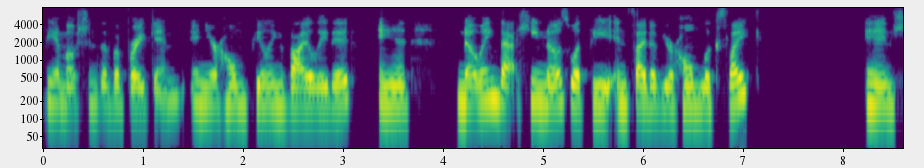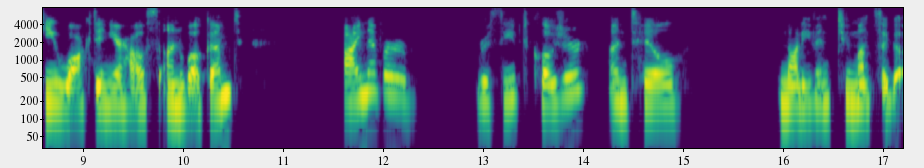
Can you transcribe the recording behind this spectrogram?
the emotions of a break in in your home feeling violated and knowing that he knows what the inside of your home looks like, and he walked in your house unwelcomed, I never received closure until not even two months ago.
